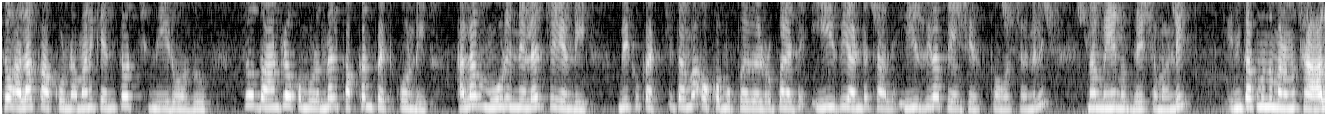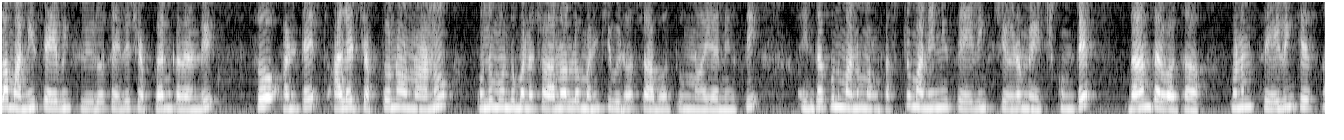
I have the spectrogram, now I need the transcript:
సో అలా కాకుండా మనకి ఎంత వచ్చింది ఈరోజు సో దాంట్లో ఒక మూడు వందలు పక్కన పెట్టుకోండి. అలా మూడు నెలలు చేయండి. మీకు ఖచ్చితంగా ఒక ముప్పై వేల రూపాయలు అయితే ఈజీ అంటే చాలా ఈజీగా సేవ్ చేసుకోవచ్చు అనేది నా మెయిన్ ఉద్దేశం అండి. ఇంతకుముందు మనం చాలా మనీ సేవింగ్స్ వీడియోస్ అయితే చెప్పాను కదండి. సో అంటే ఆల్రెడీ చెప్తూనే ఉన్నాను. ముందు ముందు మన ఛానల్లో మంచి వీడియోస్ రాబోతున్నాయి అనేసి. ఇంతకుముందు మనం మనం ఫస్ట్ మనీని సేవింగ్స్ చేయడం నేర్చుకుంటే దాని తర్వాత మనం సేవింగ్ చేసిన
